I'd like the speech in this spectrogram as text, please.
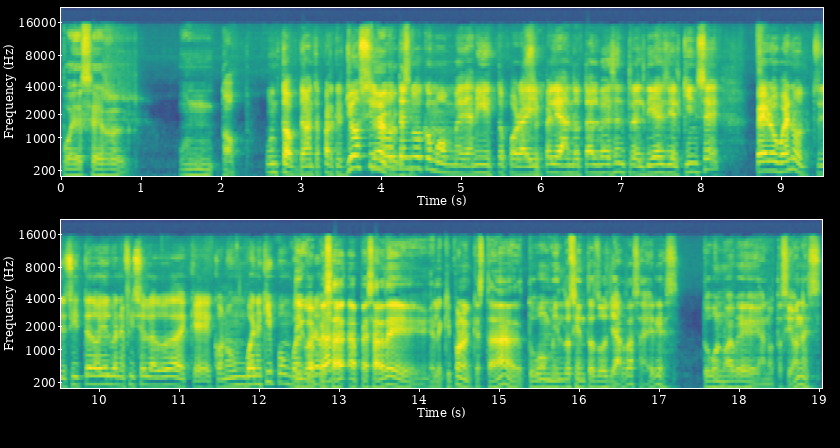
puede ser un top. Un top, Devante Parker. Yo sí Yo lo tengo como medianito por ahí peleando, tal vez entre el 10 y el 15. Pero bueno, sí, sí te doy el beneficio de la duda de que con un buen equipo, un buen Digo, a quarterback, pesar, a pesar de el equipo en el que está, tuvo 1202 yardas aéreas. Tuvo nueve anotaciones.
